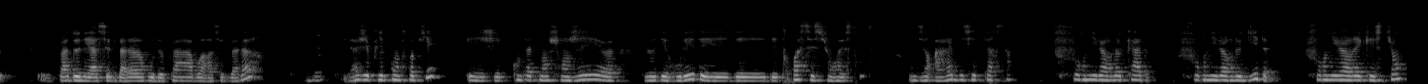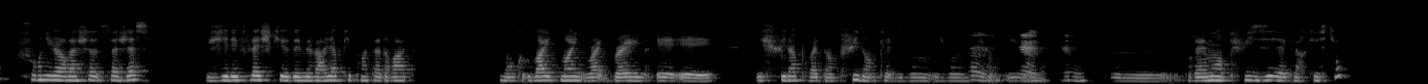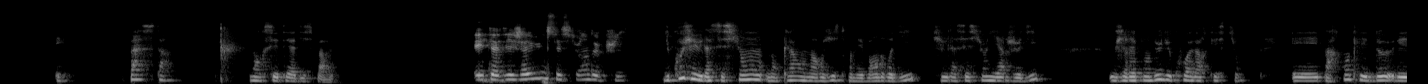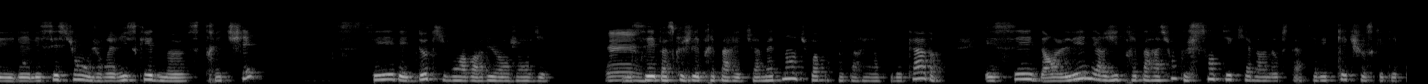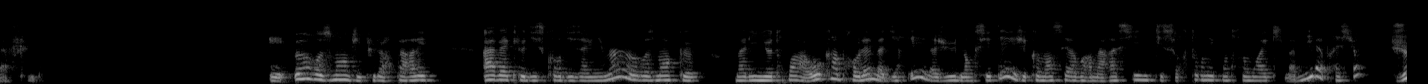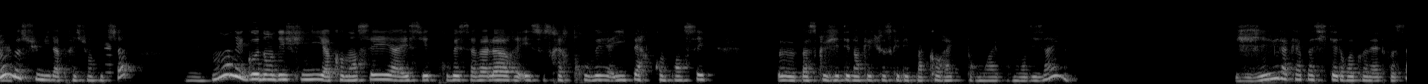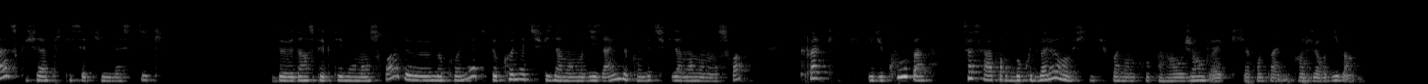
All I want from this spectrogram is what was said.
ne pas donner assez de valeur ou de ne pas avoir assez de valeur. Mhm. Et là, j'ai pris le contre-pied et j'ai complètement changé euh, le déroulé des, des, trois sessions restantes en disant arrête d'essayer de faire ça. Fournis-leur le cadre, fournis-leur le guide, fournis-leur les questions, fournis-leur la sagesse. J'ai les flèches qui, des mes variables qui pointent à droite. Donc, right mind, right brain. Et, je suis là pour être un puits dans lequel ils vont, ils vont, mmh, mmh, mmh. Euh, vraiment puiser avec leurs questions. Et basta. L'anxiété a disparu. Et tu as déjà eu une session depuis? Du coup, j'ai eu la session, donc là, on enregistre, on est vendredi. J'ai eu la session hier jeudi, où j'ai répondu du coup à leurs questions. Et par contre, les, deux, les, sessions où j'aurais risqué de me stretcher, c'est les deux qui vont avoir lieu en janvier. Mmh. C'est parce que je l'ai préparé déjà maintenant, tu vois, pour préparer un peu le cadre. Et c'est dans l'énergie de préparation que je sentais qu'il y avait un obstacle, il y avait quelque chose qui n'était pas fluide. Et heureusement que j'ai pu leur parler avec le discours design humain, heureusement que ma ligne 3 a aucun problème à dire Hé, là j'ai eu de l'anxiété et j'ai commencé à avoir ma racine qui se retournait contre moi et qui m'a mis la pression. Je me suis mis la pression toute seule. Mon ego non défini a commencé à essayer de prouver sa valeur et se serait retrouvé à hyper compenser euh, parce que j'étais dans quelque chose qui n'était pas correct pour moi et pour mon design. J'ai eu la capacité de reconnaître ça, parce que j'ai appliqué cette gymnastique d'inspecter mon en-soi, de me connaître, de connaître suffisamment mon design, de connaître suffisamment mon en-soi. Et du coup, ben, ça, ça apporte beaucoup de valeur aussi, tu vois, dans le groupe, hein, aux gens qui j'accompagne. Quand je leur dis, ben,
